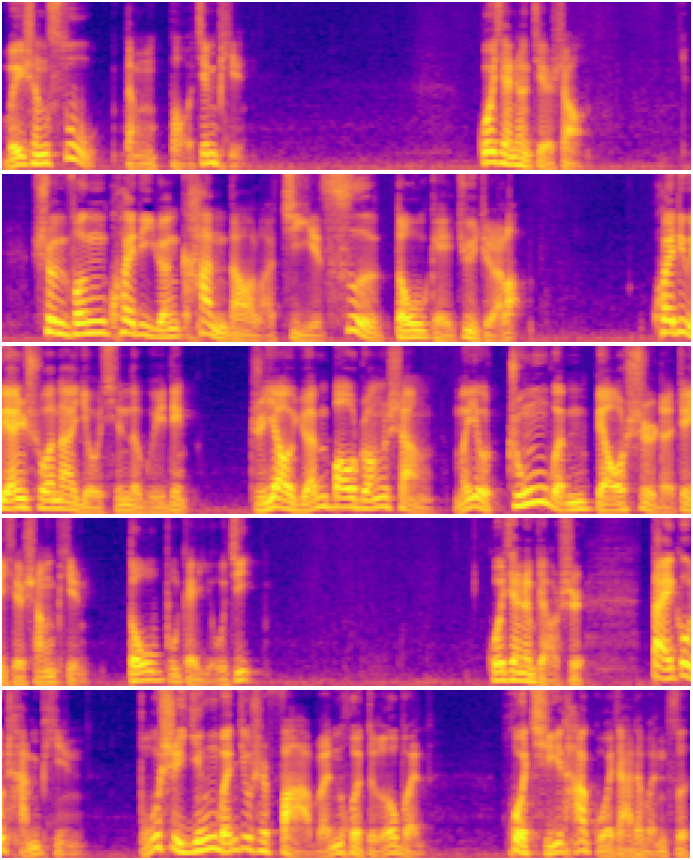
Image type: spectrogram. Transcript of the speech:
维生素等保健品。郭先生介绍，顺丰快递员看到了几次都给拒绝了。快递员说呢，有新的规定，只要原包装上没有中文标示的这些商品都不给邮寄。郭先生表示，代购产品不是英文就是法文或德文或其他国家的文字，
